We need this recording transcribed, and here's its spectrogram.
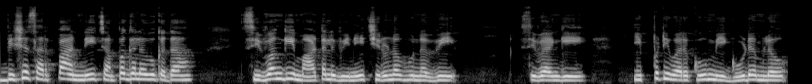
విషసర్పాన్ని చంపగలవు కదా? శివంగి మాటలు విని చిరునవ్వు నవ్వి శివంగి ఇప్పటి వరకు మీ గూడెంలో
